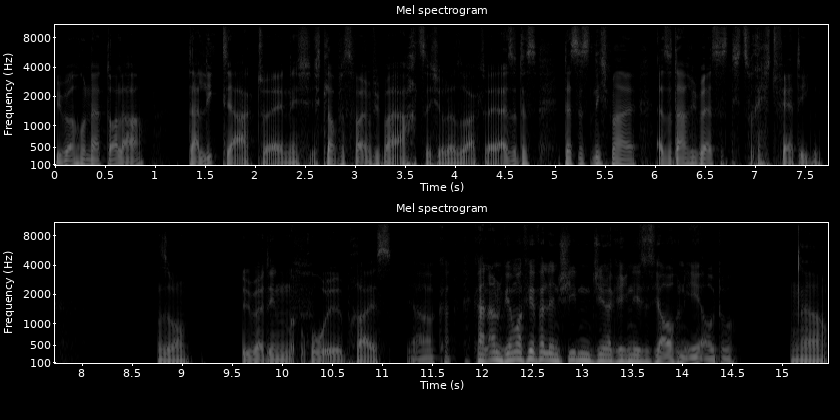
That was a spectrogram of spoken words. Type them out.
über 100 Dollar. Da liegt der aktuell nicht. Ich glaube, das war irgendwie bei 80 oder so aktuell. Also das, das ist nicht mal, also darüber ist es nicht zu rechtfertigen. So, über den Rohölpreis. Ja, kann, keine Ahnung. Wir haben auf jeden Fall entschieden, Gina kriegt nächstes Jahr auch ein E-Auto. Ja,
